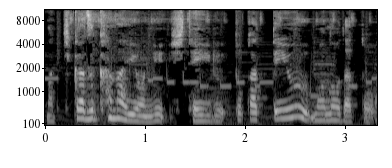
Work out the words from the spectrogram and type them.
まあ、近づかないようにしているとかっていうものだと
